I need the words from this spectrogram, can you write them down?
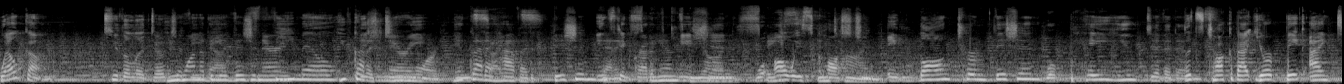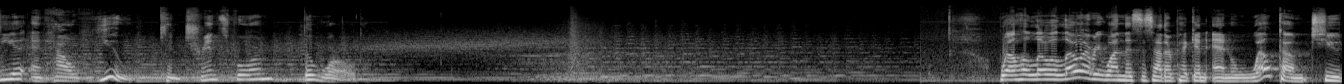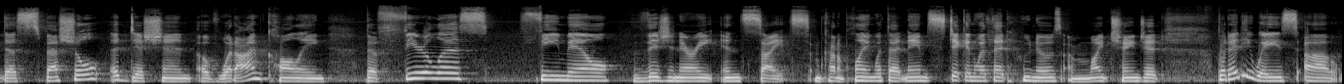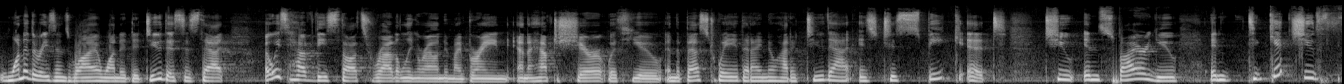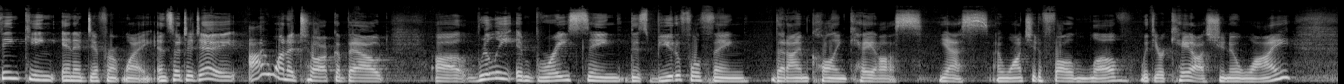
Welcome to the La Dolce You want to be a visionary? Female You've got to do more. You've got to have a vision that Instant expands gratification beyond space will always cost you. A long-term vision will pay you dividends. Let's talk about your big idea and how you can transform the world. Well, hello, hello, everyone. This is Heather Picken, and welcome to the special edition of what I'm calling the Fearless Female Visionary Insights. I'm kind of playing with that name, sticking with it. Who knows? I might change it. But, anyways, uh, one of the reasons why I wanted to do this is that I always have these thoughts rattling around in my brain, and I have to share it with you. And the best way that I know how to do that is to speak it to inspire you and to get you thinking in a different way. And so today I want to talk about uh, really embracing this beautiful thing that I'm calling chaos. Yes, I want you to fall in love with your chaos. You know why?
